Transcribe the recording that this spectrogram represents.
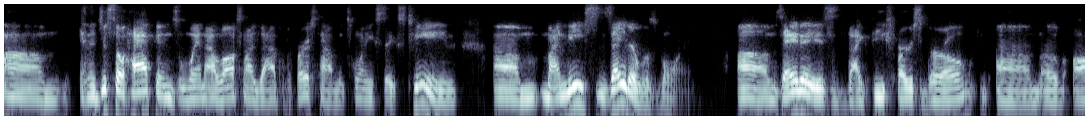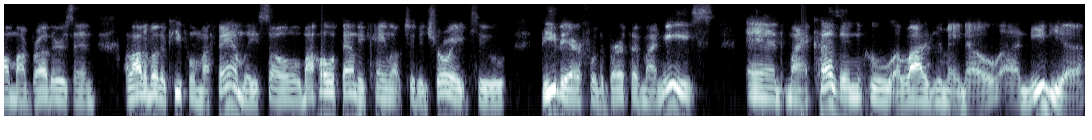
Um, and it just so happens when I lost my job for the first time in 2016, um, my niece Zeta was born. Um, Zeta is like the first girl um, of all my brothers and a lot of other people in my family. So my whole family came up to Detroit to be there for the birth of my niece. And my cousin, who a lot of you may know, uh, Nevia,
